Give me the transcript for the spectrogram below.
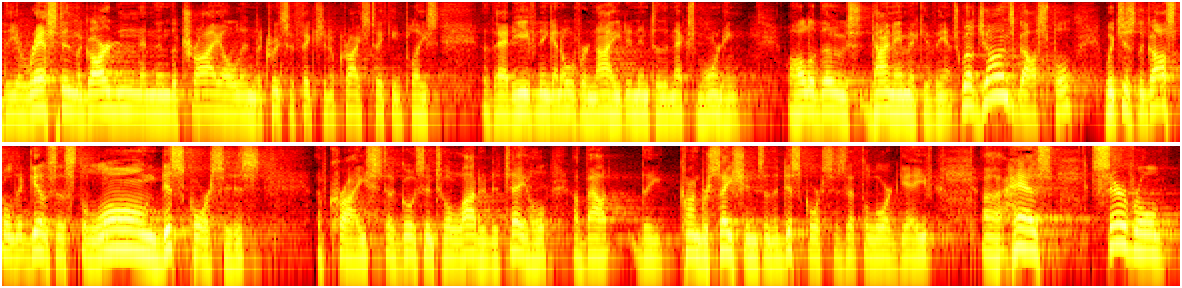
the arrest in the garden and then the trial and the crucifixion of Christ taking place that evening and overnight and into the next morning. All of those dynamic events. Well, John's gospel, which is the gospel that gives us the long discourses of Christ, uh, goes into a lot of detail about the conversations and the discourses that the Lord gave, uh, has several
